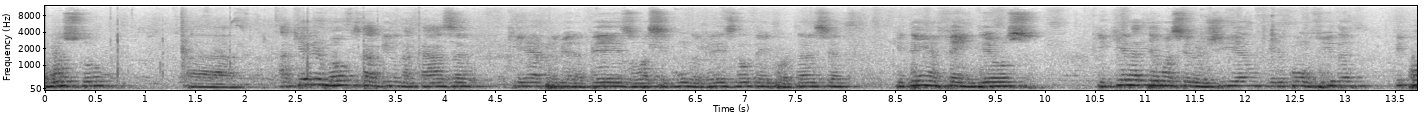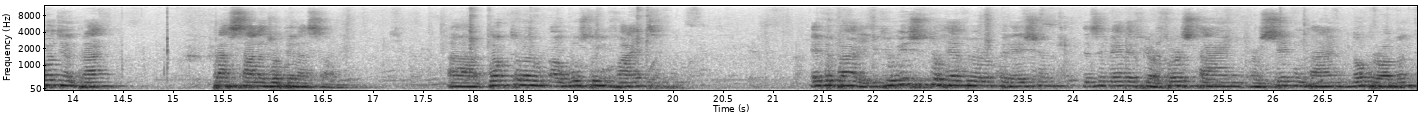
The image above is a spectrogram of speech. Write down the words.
Augusto, ah, aquele irmão que está vindo na casa, que é a primeira vez ou a segunda vez, não tem importância, que tenha fé em Deus, que queira ter uma cirurgia, ele convida e pode entrar para a sala de operação. Uh, Dr. Augusto invite everybody, if you wish to have your operation, doesn't matter if you're first time or second time, no problem.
